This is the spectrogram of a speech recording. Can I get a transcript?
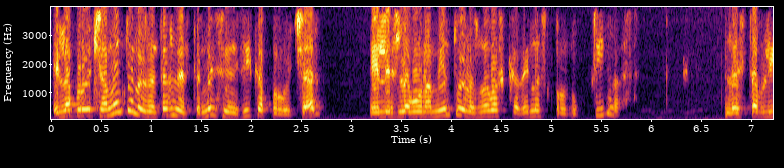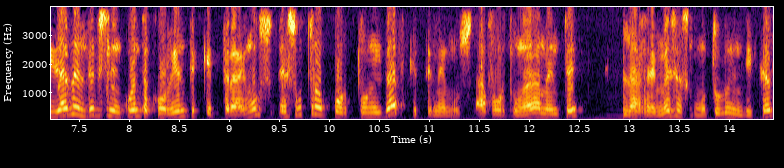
el aprovechamiento de las ventajas del TEMEC significa aprovechar el eslabonamiento de las nuevas cadenas productivas. La estabilidad del déficit en cuenta corriente que traemos es otra oportunidad que tenemos. Afortunadamente, las remesas, como tú lo indicas,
